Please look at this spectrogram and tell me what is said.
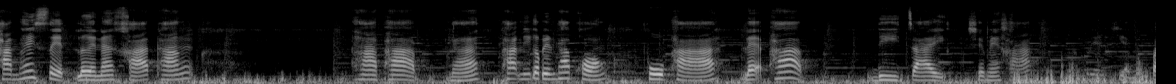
ทำให้เสร็จเลยนะคะ ทั้ง 5 ภาพนะ ภาพนี้ก็เป็นภาพของภูผาและภาพดีใจใช่ไหมคะ ไป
